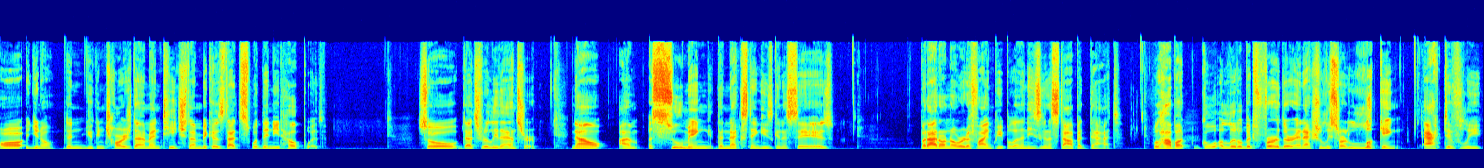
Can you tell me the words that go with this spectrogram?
uh, you know, then you can charge them and teach them because that's what they need help with. So that's really the answer. Now, I'm assuming the next thing he's going to say is, but I don't know where to find people. And then he's going to stop at that. Well, how about go a little bit further and actually start looking actively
